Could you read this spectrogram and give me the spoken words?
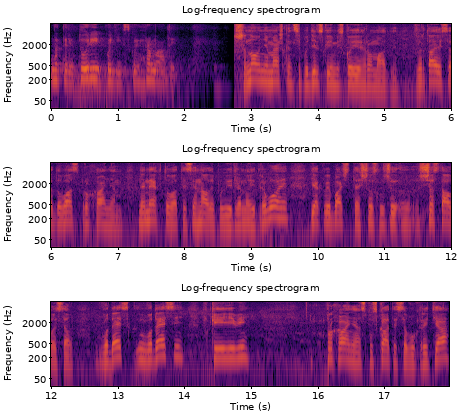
на території Подільської громади. Шановні мешканці Подільської міської громади, звертаюся до вас з проханням не нехтувати сигнали повітряної тривоги. Як ви бачите, що, сталося в, Одесь... в Одесі, в Києві. Прохання спускатися в укриття,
